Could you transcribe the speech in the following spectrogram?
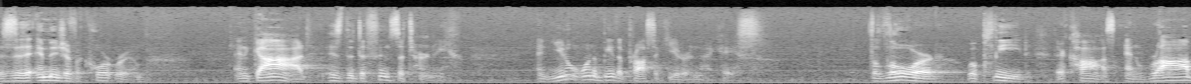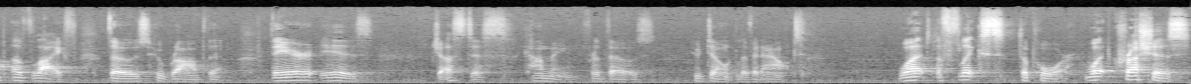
This is an image of a courtroom. And God is the defense attorney. And you don't want to be the prosecutor in that case. The Lord will plead their cause and rob of life those who rob them. There is justice coming for those who don't live it out. What afflicts the poor? What crushes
